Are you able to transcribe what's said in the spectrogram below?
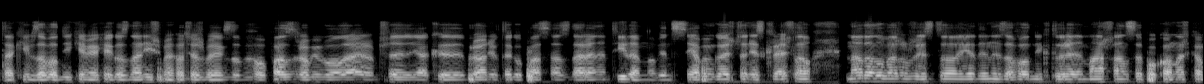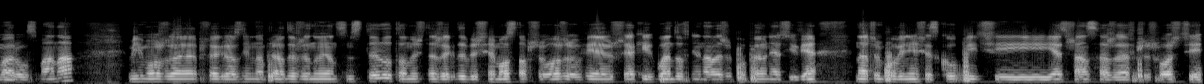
takim zawodnikiem, jakiego znaliśmy, chociażby jak zdobywał pas z Robbie Lawlerem, czy jak e, bronił tego pasa z Darrenem Tillem, no więc ja bym go jeszcze nie skreślał. Nadal uważam, że jest to jedyny zawodnik, który ma szansę pokonać Kamaru Usmana, mimo że przegrał z nim naprawdę w żenującym stylu, to myślę, że gdyby się mocno przyłożył, wie już jakich błędów nie należy popełniać i wie na czym powinien się skupić i jest szansa, że w przyszłości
